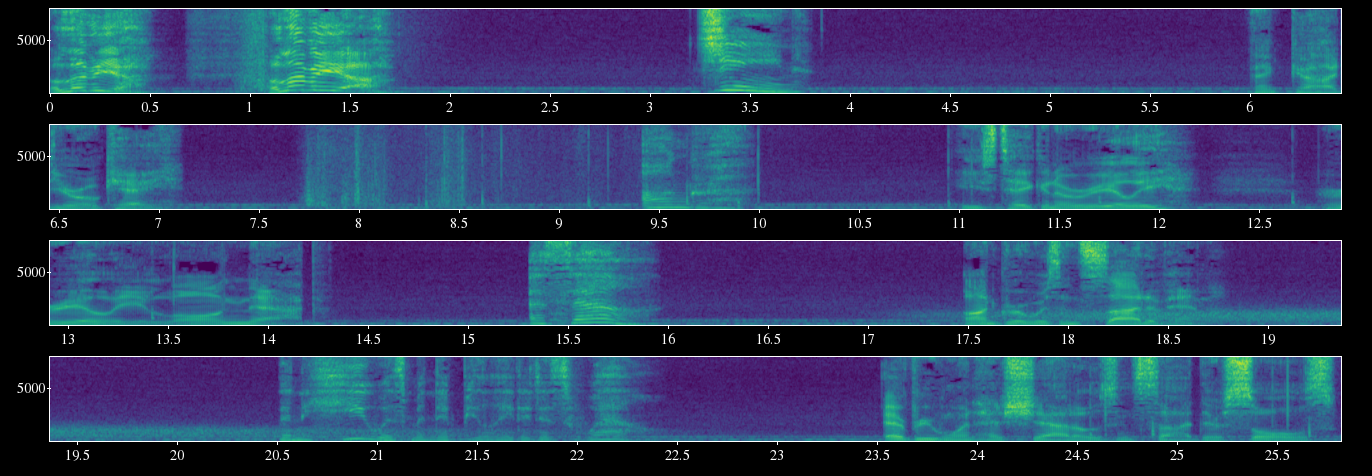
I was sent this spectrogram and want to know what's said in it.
Olivia! Olivia! Gene! Thank God you're okay. Angra. He's taken a really, really long nap. Azel. Angra was inside of him. Then he was manipulated as well. Everyone has shadows inside their souls.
